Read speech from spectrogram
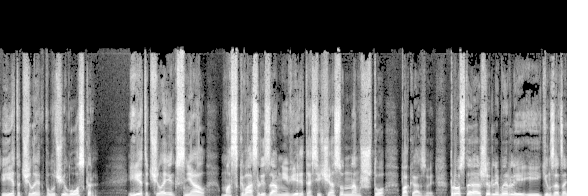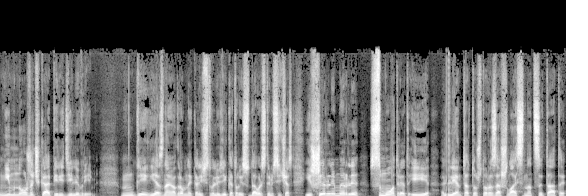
И этот человек получил Оскара? И этот человек снял «Москва слезам не верит», а сейчас он нам что показывает? Просто Шерли Мерли и Кинзадза немножечко опередили время. Я знаю огромное количество людей, которые с удовольствием сейчас и Ширли Мерли смотрят, и лента то, что разошлась на цитаты,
